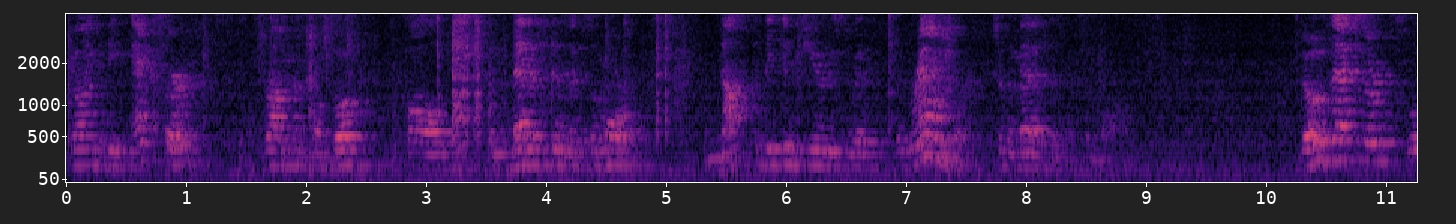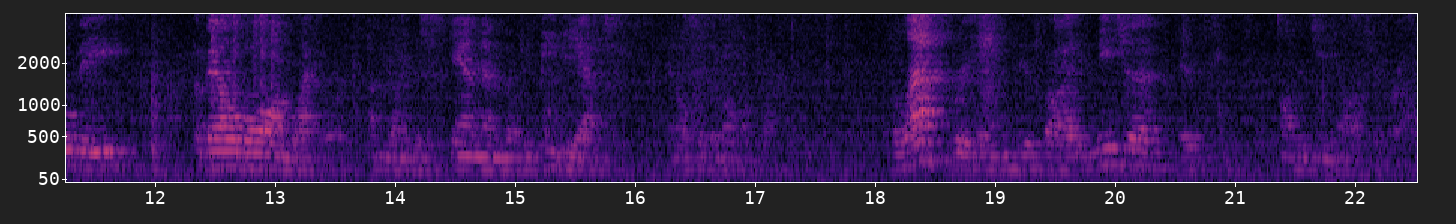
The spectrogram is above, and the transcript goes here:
going to be excerpts from a book called The Metaphysics of Morals, not to be confused with the groundwork to the Metaphysics of Morals. Those excerpts will be available on Blackboard. I'm going to scan them, they'll be PDFs, and I'll put them up on Blackboard. The last reading is by Nietzsche, it's on the genealogy of morality.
